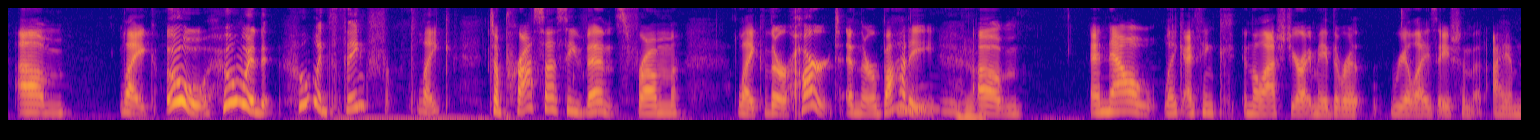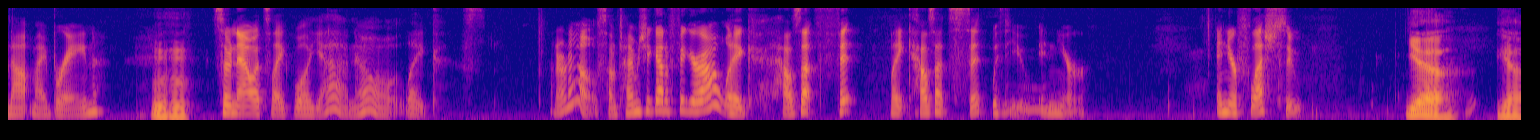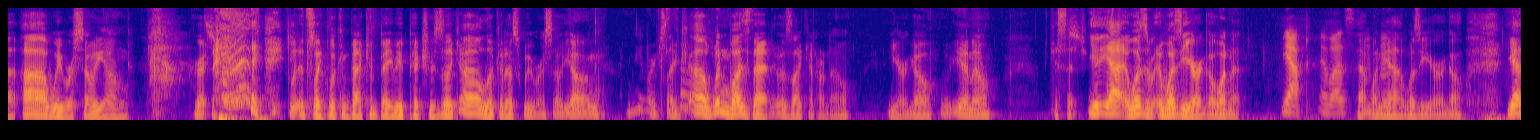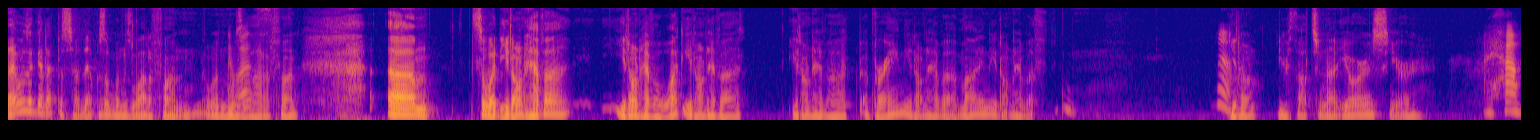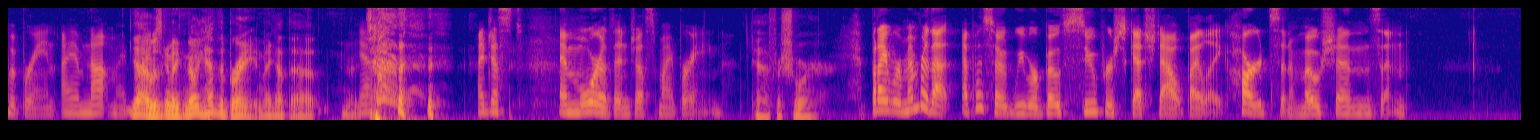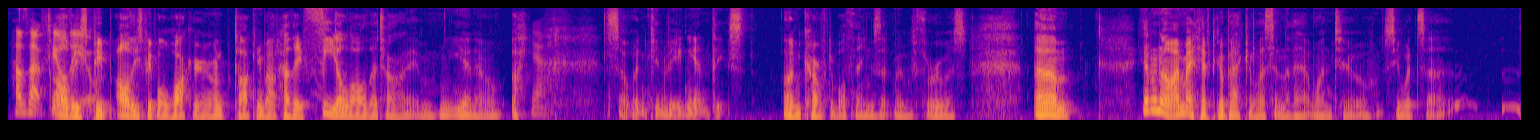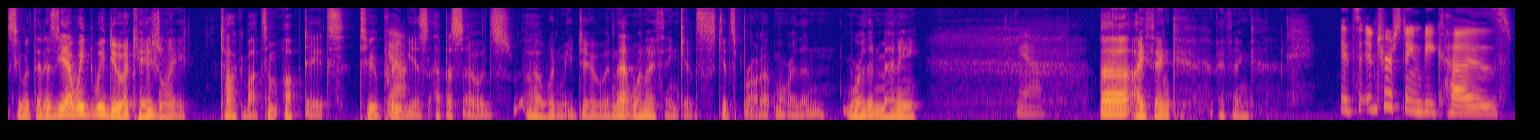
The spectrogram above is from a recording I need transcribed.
Um, like, oh, who would who would think f- like to process events from like their heart and their body? Yeah. Um, and now, like, I think in the last year, I made the re- realization that I am not my brain. hmm So now it's like, well, yeah, no, like, I don't know. Sometimes you got to figure out, like, how's that fit? Like, how's that sit with you in your in your flesh suit? Yeah, yeah. Ah, we were so young. Right. it's like looking back at baby pictures. Like, oh, look at us. We were so young. it's like, so oh, when was that? It was like I don't know, a year ago. You know, I guess that, yeah, it was. It was a year ago, wasn't it? Yeah, it was. That one, yeah, it was a year ago. Yeah, that was a good episode. That was one was a lot of fun. That one was, a lot of fun. Um, so what? You don't have a, you don't have a what? You don't have a, you don't have a, a brain. You don't have a mind. You don't have a. Yeah. You don't. Your thoughts are not yours. Your. I have a brain. I am not my brain. Yeah, I was gonna. No, you have the brain. I got that. Right. Yeah. I just am more than just my brain. yeah, for sure. But I remember that episode we were both super sketched out by like hearts and emotions and how's that feel all to these people, all these people walking around talking about how they feel all the time. You know, Ugh, Yeah. so inconvenient. These uncomfortable things that move through us. Um, I don't know. I might have to go back and listen to that one too. See what's uh, see what that is. Yeah, we we do occasionally talk about some updates to previous episodes uh, when we do, and that one I think gets gets brought up more than more than many. Yeah. Uh, I think. I think. It's interesting because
